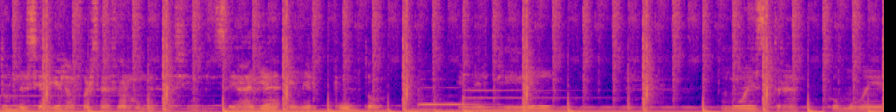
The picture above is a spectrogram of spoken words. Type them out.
¿Dónde se halla la fuerza de su argumentación? Se halla en el punto en el que él muestra cómo es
